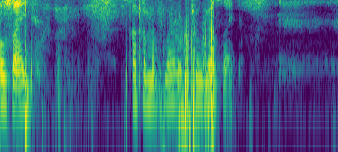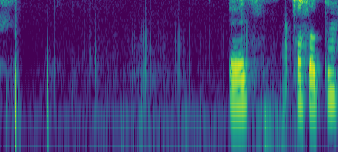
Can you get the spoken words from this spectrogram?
Offside. Atamadılar çünkü offside. Evet. Pas attım.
